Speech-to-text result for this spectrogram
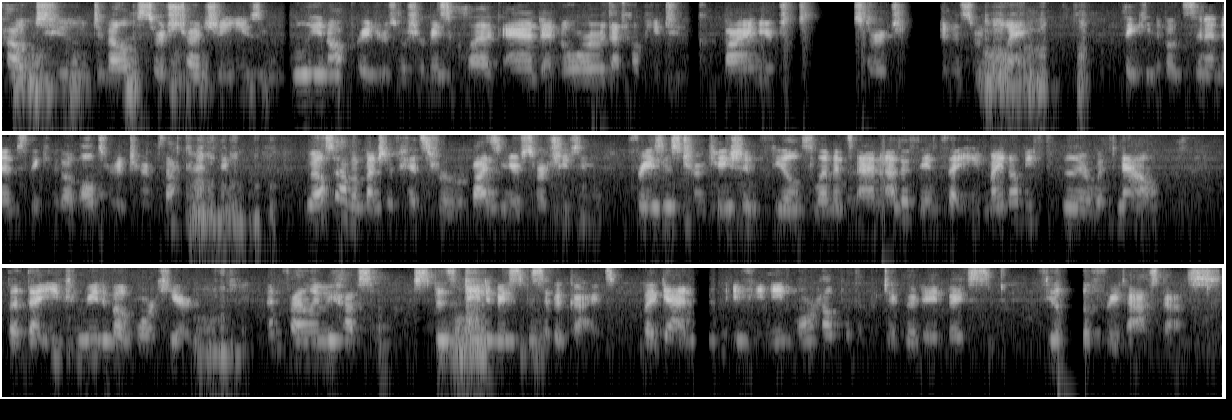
how to develop a search strategy using Boolean operators, which are basically like and and or that help you to combine your search in a certain way. Thinking about synonyms, thinking about alternate terms, that kind of thing. We also have a bunch of hints for revising your search using phrases, truncation, fields, limits, and other things that you might not be familiar with now, but that you can read about more here. Finally, we have some database specific guides. But again, if you need more help with a particular database, feel free to ask us.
